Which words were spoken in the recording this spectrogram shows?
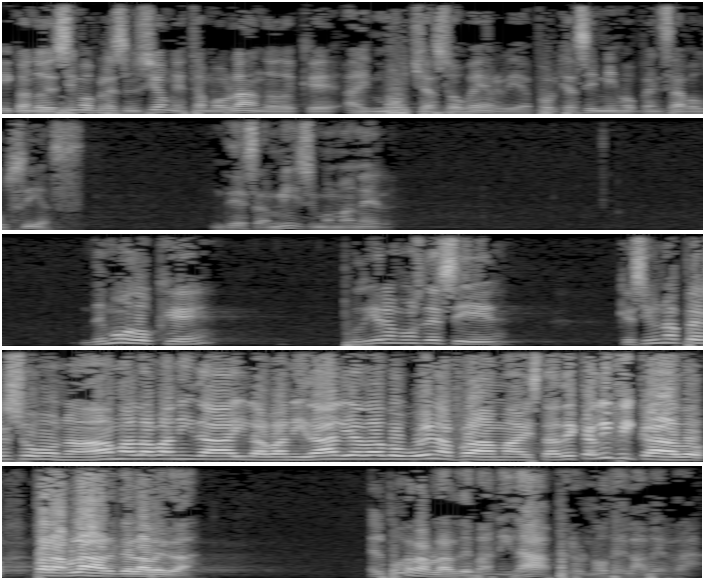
Y cuando decimos presunción estamos hablando de que hay mucha soberbia, porque así mismo pensaba Usías, de esa misma manera. De modo que pudiéramos decir que si una persona ama la vanidad y la vanidad le ha dado buena fama, está descalificado para hablar de la verdad. Él podrá hablar de vanidad, pero no de la verdad.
